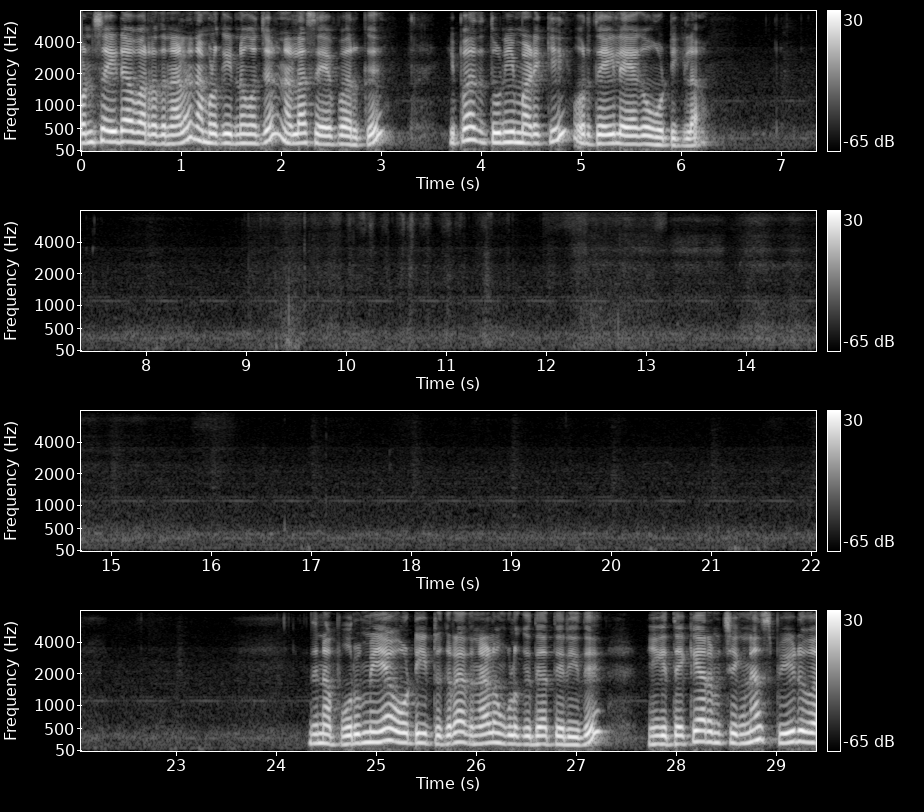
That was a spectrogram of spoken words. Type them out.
ஒன் சைடாக வர்றதுனால நம்மளுக்கு இன்னும் கொஞ்சம் நல்லா சேஃபாக இருக்குது இப்போ அது துணி மடக்கி ஒரு தேயிலை ஏகம் ஓட்டிக்கலாம். இது நான் பொறுமையாக ஓட்டிகிட்டு இருக்கிறேன். அதனால் உங்களுக்கு இதாக தெரியுது. நீங்கள் தைக்க ஆரம்பிச்சிங்கன்னா ஸ்பீடு வ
